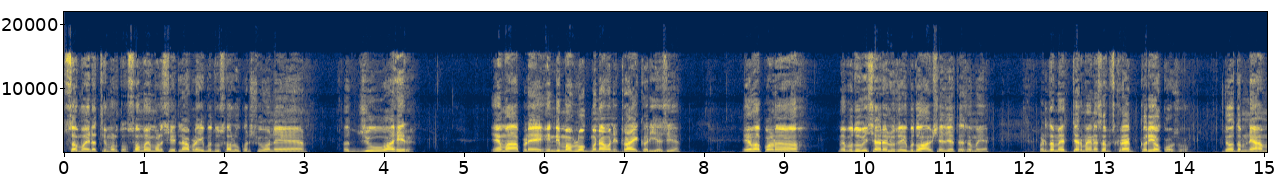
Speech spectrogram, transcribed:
સમય નથી મળતો, સમય મળશે એટલે આપણે એ બધું ચાલુ કરશું અને હજુ આહિર, એમાં આપણે હિન્દીમાં વ્લોગ બનાવવાની ટ્રાય કરીએ છીએ. એમાં પણ મેં બધું વિચારેલું છે, એ બધું આવશે જે તે સમયે. પણ તમે અત્યારમાં એને સબસ્ક્રાઈબ કરી શકો છો. જો તમને આમ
